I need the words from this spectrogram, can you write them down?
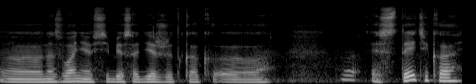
Э, название в себе содержит как эстетика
